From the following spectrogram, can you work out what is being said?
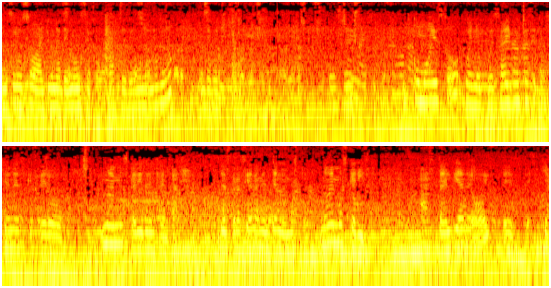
Incluso hay una denuncia por parte de un alumno en derechos humanos. Entonces, como eso, bueno, pues hay muchas situaciones que, pero no hemos querido enfrentar. Desgraciadamente no hemos, no hemos querido. Hasta el día de hoy, este, ya,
